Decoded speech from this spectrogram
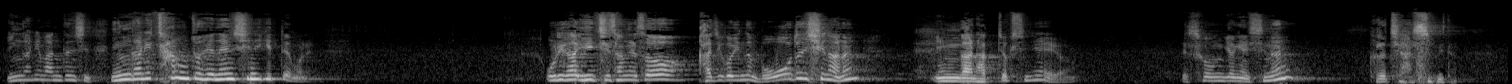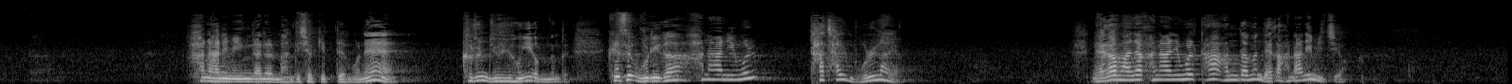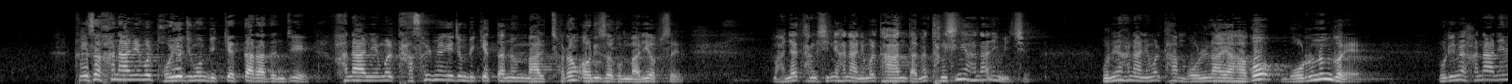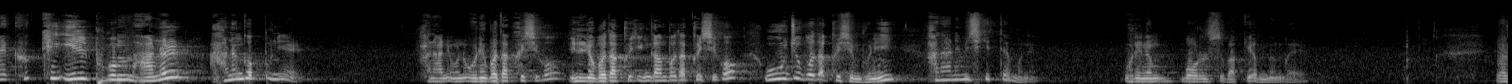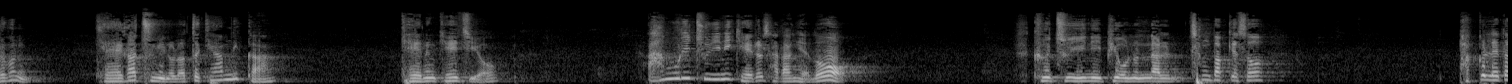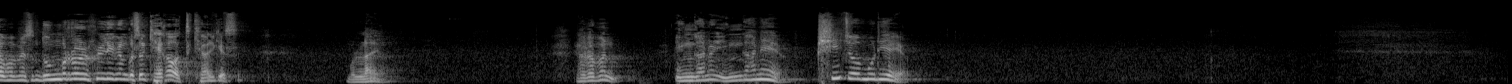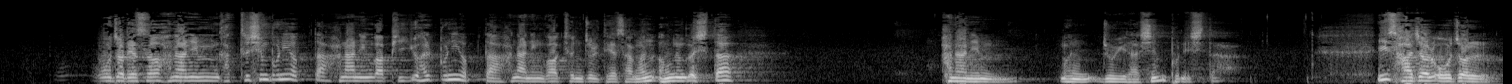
인간이 만든 신, 인간이 창조해낸 신이기 때문에. 우리가 이 지상에서 가지고 있는 모든 신화는 인간학적 신이에요. 성경의 신은 그렇지 않습니다. 하나님이 인간을 만드셨기 때문에 그런 유형이 없는 거예요. 그래서 우리가 하나님을 다 잘 몰라요. 내가 만약 하나님을 다 안다면 내가 하나님이지요. 그래서 하나님을 보여주면 믿겠다라든지 하나님을 다 설명해 좀 믿겠다는 말처럼 어리석은 말이 없어요. 만약 당신이 하나님을 다 안다면 당신이 하나님이죠. 우리는 하나님을 다 몰라야 하고 모르는 거예요. 우리는 하나님의 극히 일부분만을 아는 것 뿐이에요. 하나님은 우리보다 크시고 인류보다 크 인간보다 크시고 우주보다 크신 분이 하나님이시기 때문에 우리는 모를 수밖에 없는 거예요. 여러분, 개가 주인을 어떻게 합니까? 개는 개지요. 아무리 주인이 개를 사랑해도 그 주인이 비 오는 날 창밖에서 밖을 내다보면서 눈물을 흘리는 것을 개가 어떻게 알겠어요? 몰라요. 여러분, 인간은 인간이에요. 피조물이에요. 5절에서 하나님 같으신 분이 없다. 하나님과 비교할 분이 없다. 하나님과 견줄 대상은 없는 것이다. 하나님은 유일하신 분이시다. 이 4절, 5절,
